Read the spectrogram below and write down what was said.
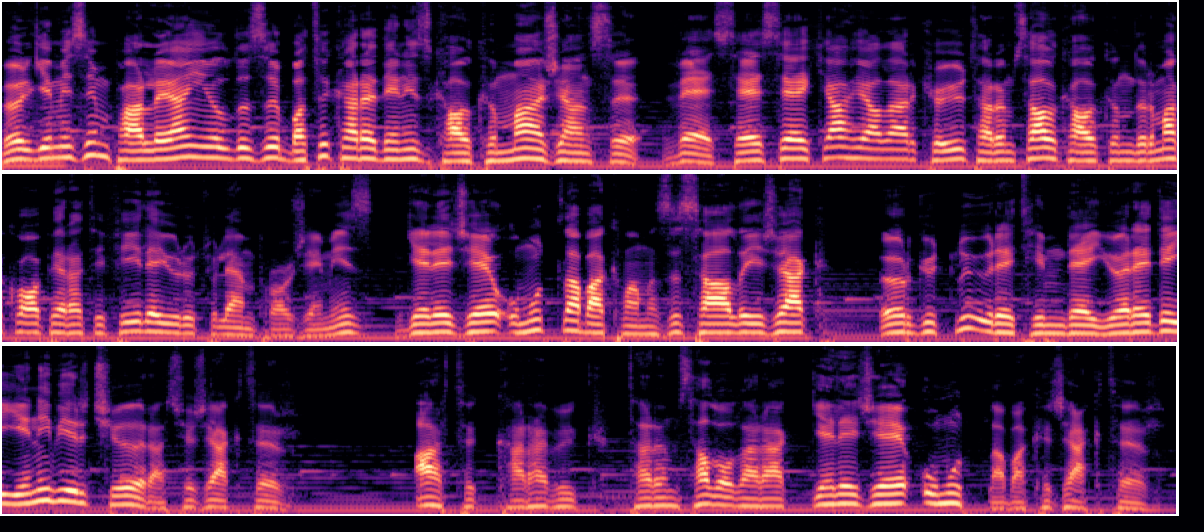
Bölgemizin parlayan yıldızı Batı Karadeniz Kalkınma Ajansı ve SS Kahyalar Köyü Tarımsal Kalkındırma Kooperatifi ile yürütülen projemiz, geleceğe umutla bakmamızı sağlayacak, örgütlü üretimde yörede yeni bir çığır açacaktır. Artık Karabük, tarımsal olarak geleceğe umutla bakacaktır.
